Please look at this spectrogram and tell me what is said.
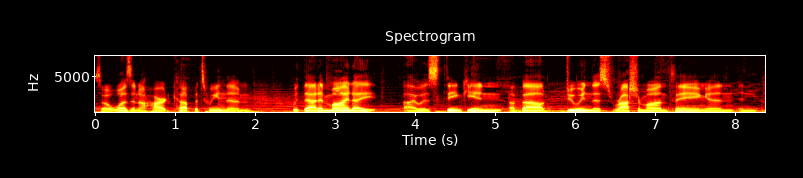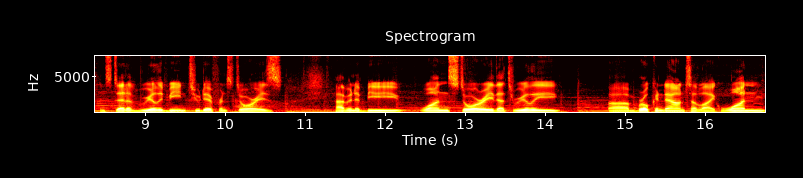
so it wasn't a hard cut between them. With that in mind, I I was thinking about doing this Rashomon thing, and, and instead of really being two different stories, having to be one story that's really uh, broken down to like one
